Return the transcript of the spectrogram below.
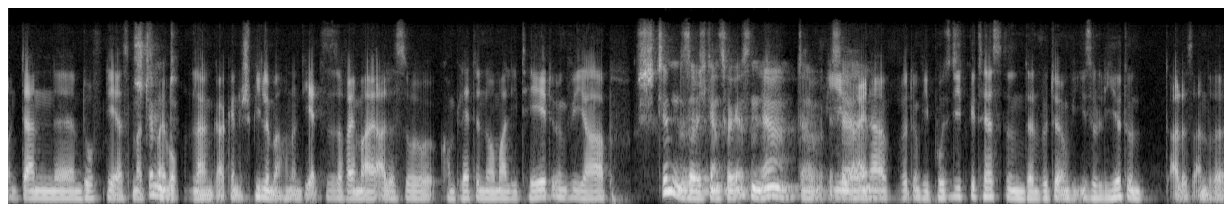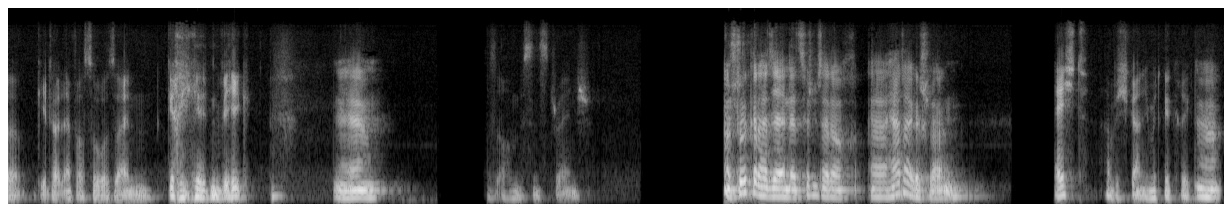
Und dann ähm, durften die erstmal zwei Wochen lang gar keine Spiele machen. Und jetzt ist auf einmal alles so komplette Normalität irgendwie. Ja, Stimmt, das habe ich ganz vergessen, ja. Da ja einer wird irgendwie positiv getestet und dann wird er irgendwie isoliert und alles andere geht halt einfach so seinen geregelten Weg. Ja. Das ist auch ein bisschen strange. Und Stuttgart hat ja in der Zwischenzeit auch äh, Hertha geschlagen. Echt? Habe ich gar nicht mitgekriegt. Ja.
